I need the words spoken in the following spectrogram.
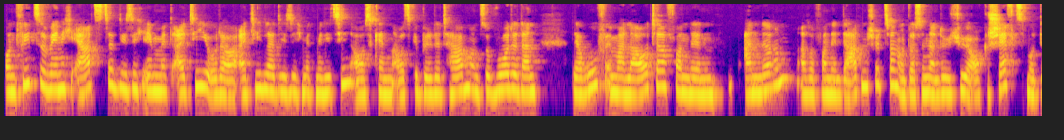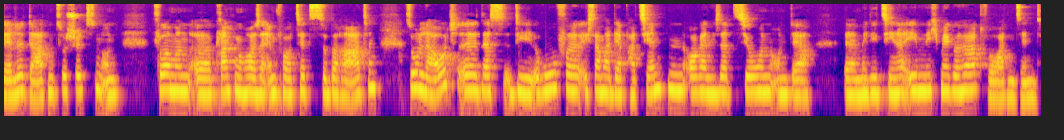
und viel zu wenig Ärzte, die sich eben mit IT oder ITler, die sich mit Medizin auskennen, ausgebildet haben. Und so wurde dann der Ruf immer lauter von den anderen, also von den Datenschützern. Und das sind natürlich auch Geschäftsmodelle, Daten zu schützen und Firmen, äh, Krankenhäuser, MVZs zu beraten. So laut, äh, dass die Rufe, ich sag mal, der Patientenorganisation und der äh, Mediziner eben nicht mehr gehört worden sind.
